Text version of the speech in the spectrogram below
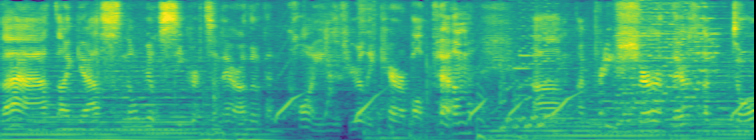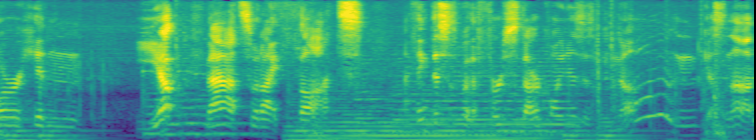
that, I guess. No real secrets in there other than coins, if you really care about them. Um, I'm pretty sure there's a door hidden... Yep, that's what I thought. I think this is where the first star coin is. is no? Guess not.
